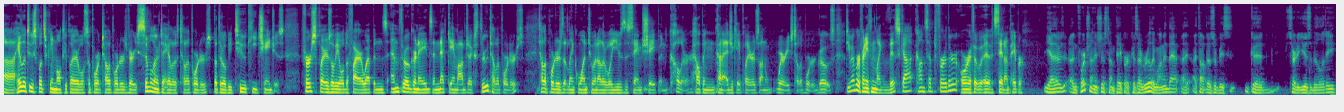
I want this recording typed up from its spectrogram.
uh, Halo 2 split screen multiplayer will support teleporters very similar to Halo's teleporters, but there will be two key changes. First, players will be able to fire weapons and throw grenades and net game objects through teleporters. Teleporters that link one to another will use the same shape and color, helping kind of educate players on where each teleporter goes. Do you remember if anything like this got concept further, or if it, if it stayed on paper? Yeah, unfortunately, it's just on paper because I really wanted that. I, I, thought those would be good sort of usability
